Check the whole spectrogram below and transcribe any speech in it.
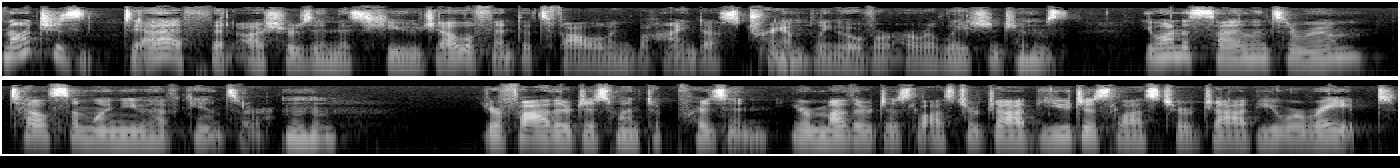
not just death that ushers in this huge elephant that's following behind us, Mm-hmm. trampling over our relationships. You want to silence a room? Tell someone you have cancer. Mm-hmm. Your father just went to prison. Your mother just lost her job. You just lost her job. You were raped.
